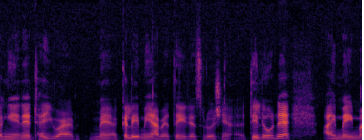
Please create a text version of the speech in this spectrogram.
အငယ်နဲ့ထပ်ယူရတယ်မဲကလေးမရပဲတေတယ်ဆိုလို့ရှိရင်ဒီလိုနဲ့အဲ့မိမ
